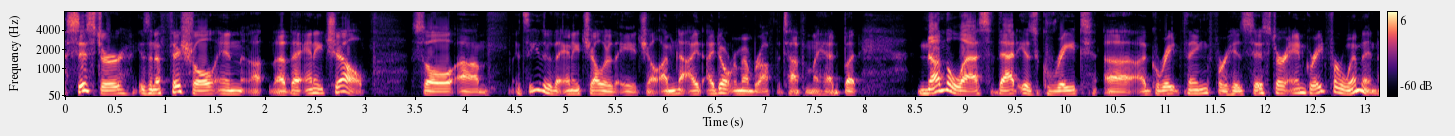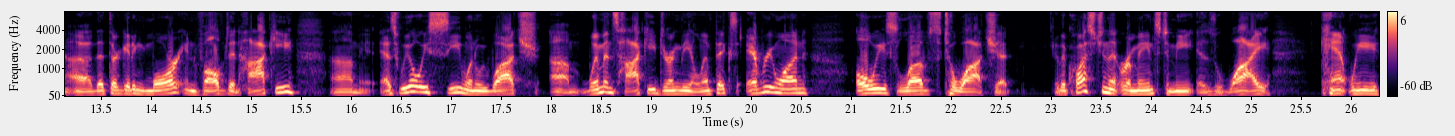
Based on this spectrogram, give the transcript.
sister is an official in uh, the NHL. So um, it's either the NHL or the AHL. I'm not, I, I, don't remember off the top of my head, but nonetheless, that is great, uh, a great thing for his sister and great for women uh, that they're getting more involved in hockey. Um, as we always see when we watch um, women's hockey during the Olympics, everyone always loves to watch it. The question that remains to me is why can't we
